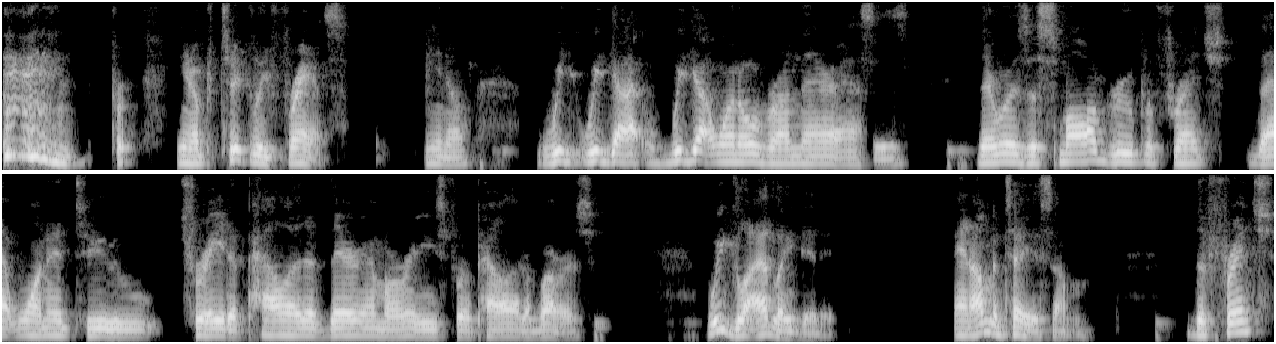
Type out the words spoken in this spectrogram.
you know, particularly France. You know, we we got we got one over on their asses. There was a small group of French that wanted to trade a pallet of their MREs for a pallet of ours. We gladly did it. And I'm gonna tell you something. The French,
